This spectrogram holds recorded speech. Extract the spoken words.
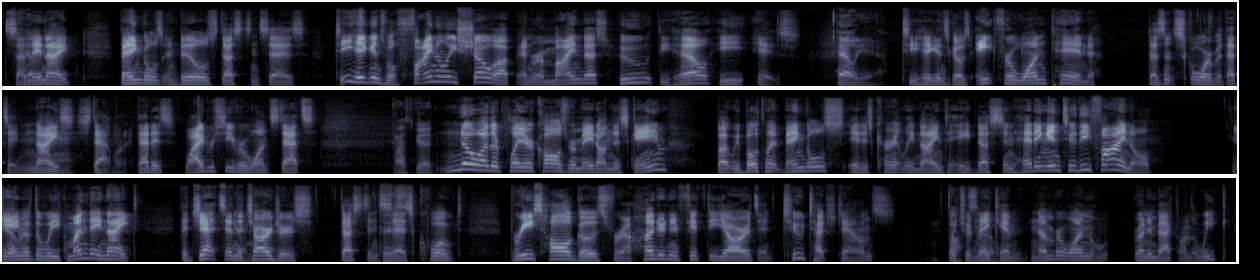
Sunday Yep. night, Bengals and Bills. Dustin says Tee Higgins will finally show up and remind us who the hell he is. Hell yeah. Tee Higgins goes eight for 110. Doesn't score, but that's a nice hmm. stat line. That is wide receiver one stats. That's good. No other player calls were made on this game, but we both went Bengals. It is currently 9 to 8. Dustin heading into the final game of the week, Monday night. The Jets and the Chargers. Dustin says, quote, Breece Hall goes for 150 yards and two touchdowns, which would make him number one running back on the week.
